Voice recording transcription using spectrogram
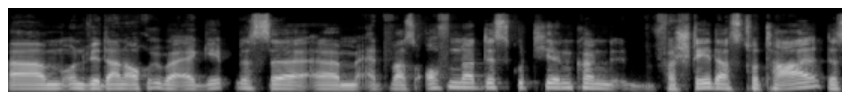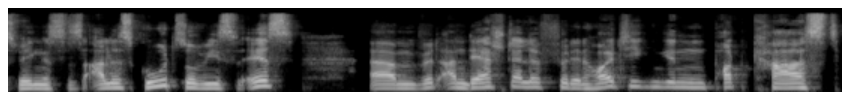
ähm, und wir dann auch über Ergebnisse ähm, etwas offener diskutieren können. Verstehe das total, deswegen ist es alles gut, so wie es ist. Ähm, wird an der Stelle für den heutigen Podcast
